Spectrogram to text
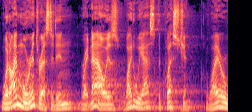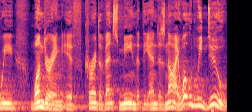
What I'm more interested in right now is why do we ask the question? Why are we wondering if current events mean that the end is nigh? What would we do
